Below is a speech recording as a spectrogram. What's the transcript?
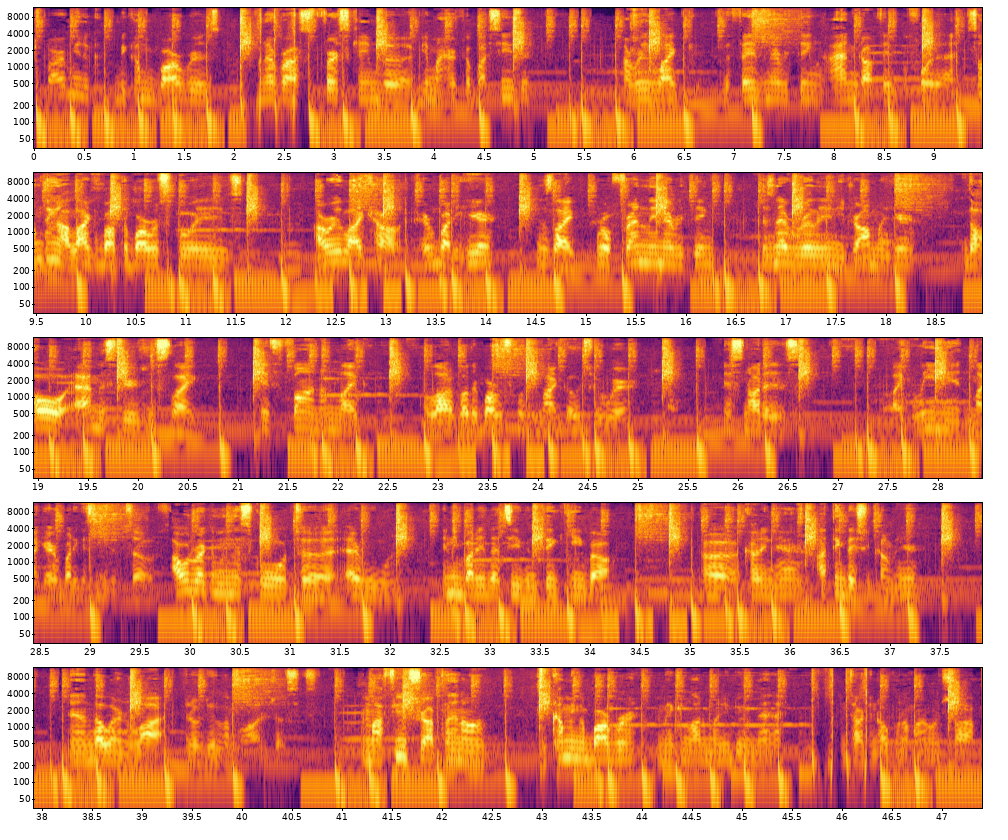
inspired me to become a barber is whenever I first came to get my haircut by Caesar. I really liked the fades and everything. I hadn't got fades before that. Something I like about the barber school is I really like how everybody here is like real friendly and everything. There's never really any drama here. The whole atmosphere is just like, it's fun, unlike a lot of other barber schools you might go to where it's not as like lenient and like everybody gets to be themselves. I would recommend this school to everyone. Anybody that's even thinking about uh, cutting hair, I think they should come here and they'll learn a lot. It'll do them a lot of justice. In my future, I plan on becoming a barber, making a lot of money doing that, and so I can open up my own shop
